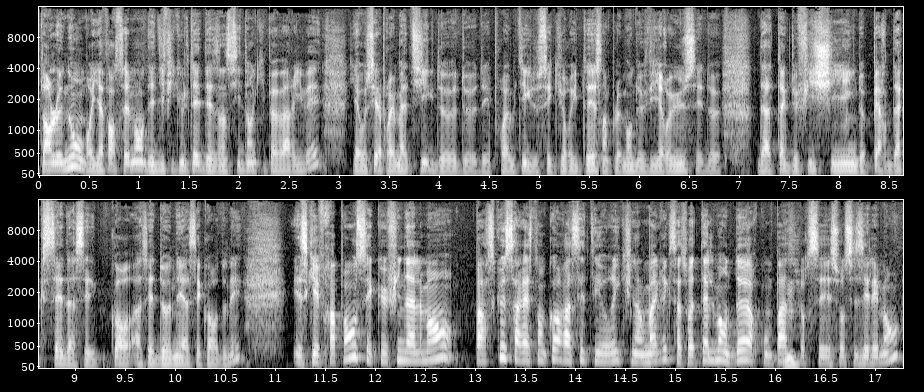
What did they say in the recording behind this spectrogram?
dans le nombre, il y a forcément des difficultés, des incidents qui peuvent arriver. Il y a aussi la problématique de, des problématiques de sécurité, simplement de virus et d'attaques de, phishing, de perte d'accès à ces, à ces données, à ces coordonnées. Et ce qui est frappant, c'est que finalement, parce que ça reste encore assez théorique, finalement, malgré que ça soit tellement d'heures qu'on passe mmh. sur, ces, sur ces éléments,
